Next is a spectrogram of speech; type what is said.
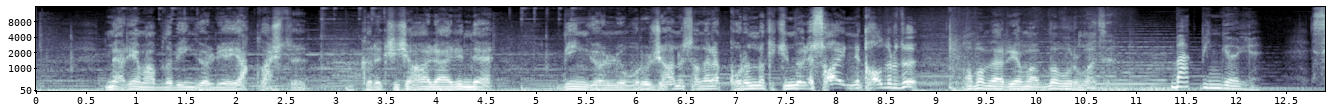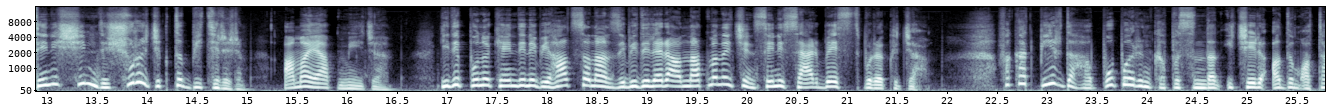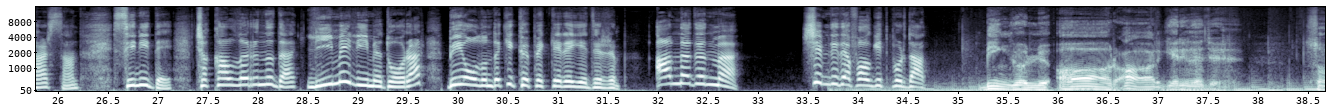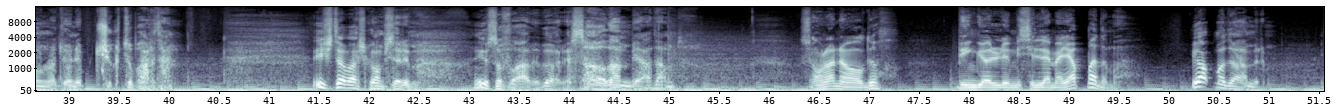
Meryem abla Bingöllü'ye yaklaştı. Kırık şişe hala elinde. Bingöllü vuracağını sanarak korunmak için böyle sağ elini kaldırdı. Ama Meryem abla vurmadı. Bak Bingöllü, seni şimdi şuracıkta bitiririm ama yapmayacağım. Gidip bunu kendini bir halt sanan zibidilere anlatman için seni serbest bırakacağım. Fakat bir daha bu barın kapısından içeri adım atarsan seni de çakallarını da lime lime doğrar Beyoğlu'ndaki köpeklere yediririm. Anladın mı? Şimdi defol git buradan. Bingöllü ağır ağır geriledi. Sonra dönüp çıktı bardan. İşte başkomiserim. Yusuf abi böyle sağlam bir adamdı. Sonra ne oldu? Bingöllü misilleme yapmadı mı? Yapmadı amirim.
